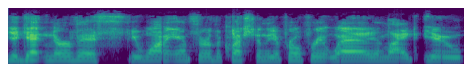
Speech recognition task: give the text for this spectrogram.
you get nervous, you want to answer the question the appropriate way, and like you,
